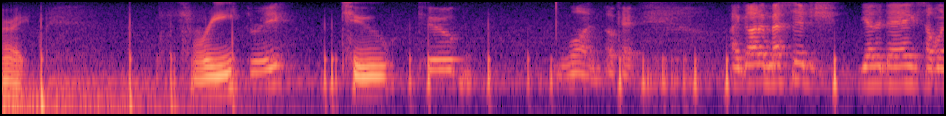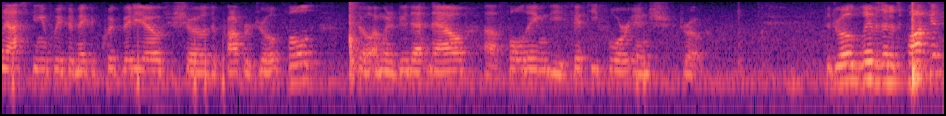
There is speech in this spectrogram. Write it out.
All right. Three, Three, two, two, one. Okay. I got a message the other day, someone asking if we could make a quick video to show the proper drogue fold. So I'm going to do that now, uh, folding the 54 inch drogue. The drogue lives in its pocket.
